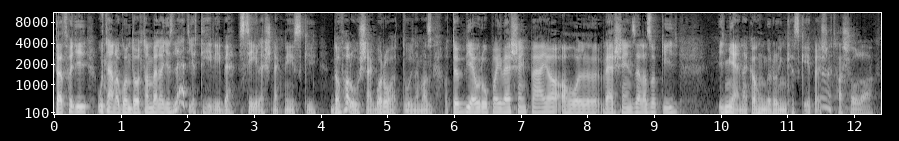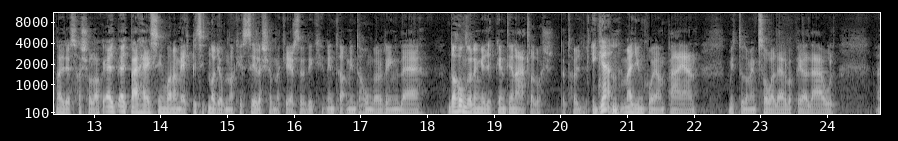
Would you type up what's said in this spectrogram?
Tehát, hogy így utána gondoltam bele, hogy ez lehet, hogy a tévébe szélesnek néz ki, de a valóságban rohadtul nem az. A többi európai versenypálya, ahol versenyzel, azok így, így milyenek a Hungaroringhez képest? Hát hasonlóak, nagyrészt hasonlóak. Egy, egy pár helyszín van, ami egy picit nagyobbnak és szélesebbnek érződik, mint a, mint a Hungaroring, de, de a Hungaroring egyébként ilyen átlagos. Tehát, hogy Igen? megyünk olyan pályán, mit tudom, mint Szolderbe például, eh,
